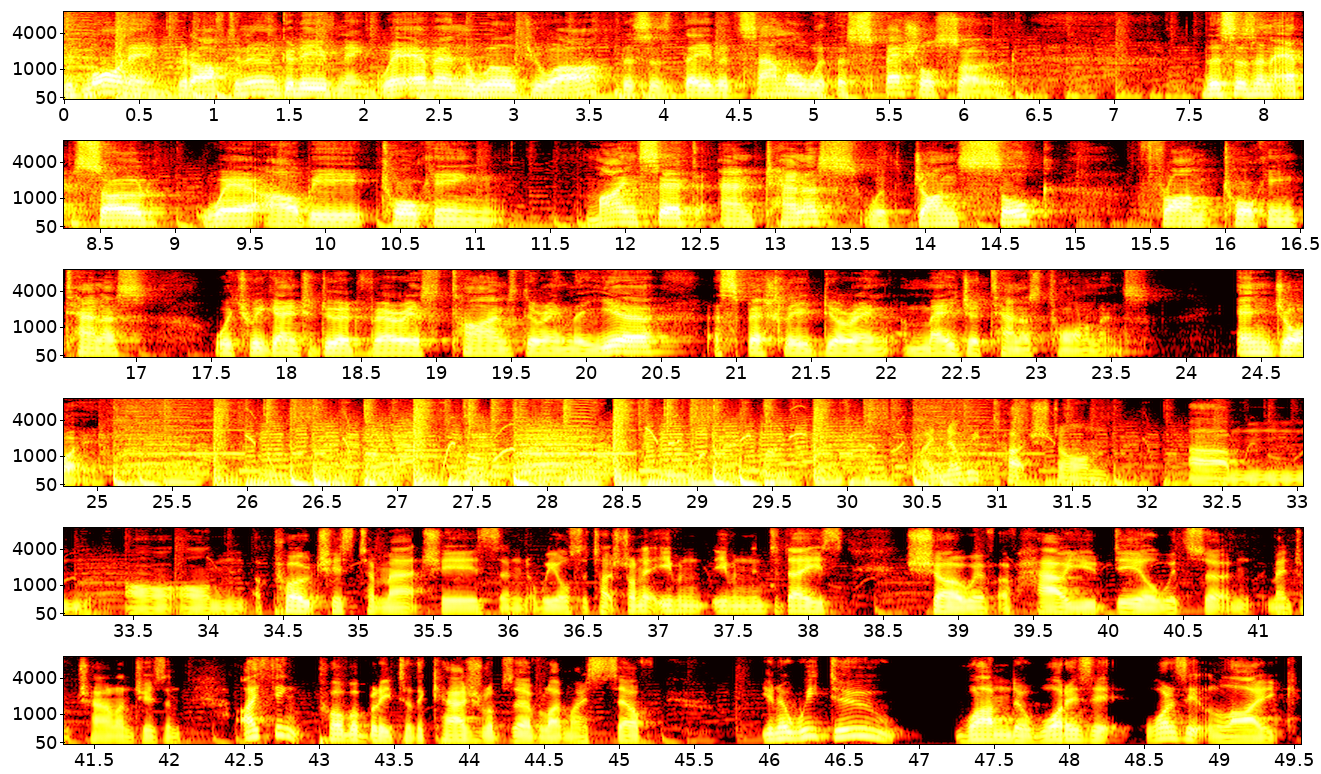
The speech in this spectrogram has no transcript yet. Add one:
Good morning, good afternoon, good evening, wherever in the world you are. This is David Samuel with a special sode. This is an episode where I'll be talking mindset and tennis with John Silk from Talking Tennis, which we're going to do at various times during the year, especially during major tennis tournaments. Enjoy. Touched on um, on, on, approaches to matches, and we also touched on it even even in today's show of, of how you deal with certain mental challenges. And I think probably to the casual observer like myself, you know, we do wonder what is it what is it like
